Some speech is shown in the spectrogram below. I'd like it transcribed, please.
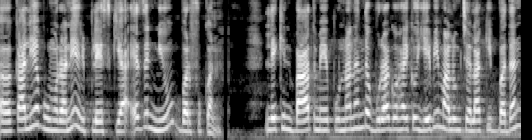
कालिया भूमरा ने रिप्लेस किया एज ए न्यू बर्फुकन। लेकिन बाद में पूर्णानंद बुरा गोहाई को ये भी मालूम चला कि बदन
